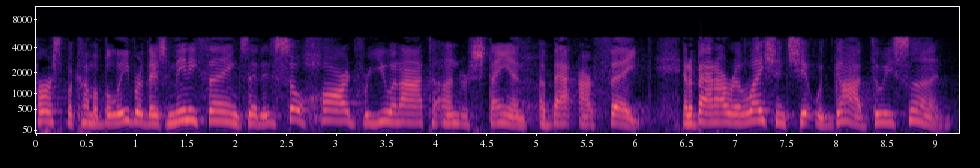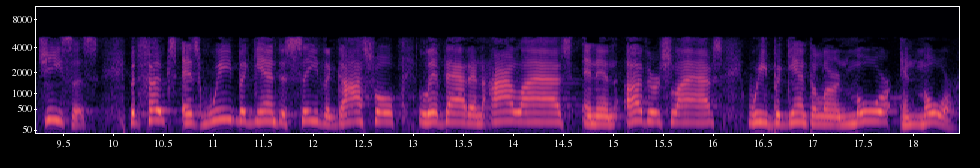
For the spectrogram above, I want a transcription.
first become a believer, there's many things that it is so hard for you and I to understand about our faith and about our relationship with God through His Son, Jesus. But folks, as we begin to see the gospel lived out in our lives and in others' lives, we begin to learn more and more.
